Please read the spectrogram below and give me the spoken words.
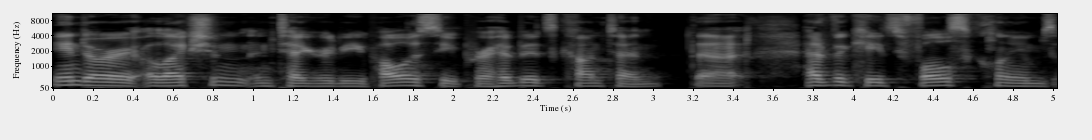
and our election integrity policy prohibits content that advocates false claims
